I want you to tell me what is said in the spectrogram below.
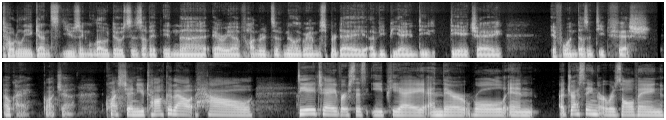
totally against using low doses of it in the area of hundreds of milligrams per day of EPA and D- DHA if one doesn't eat fish. Okay, gotcha. Question You talk about how DHA versus EPA and their role in addressing or resolving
